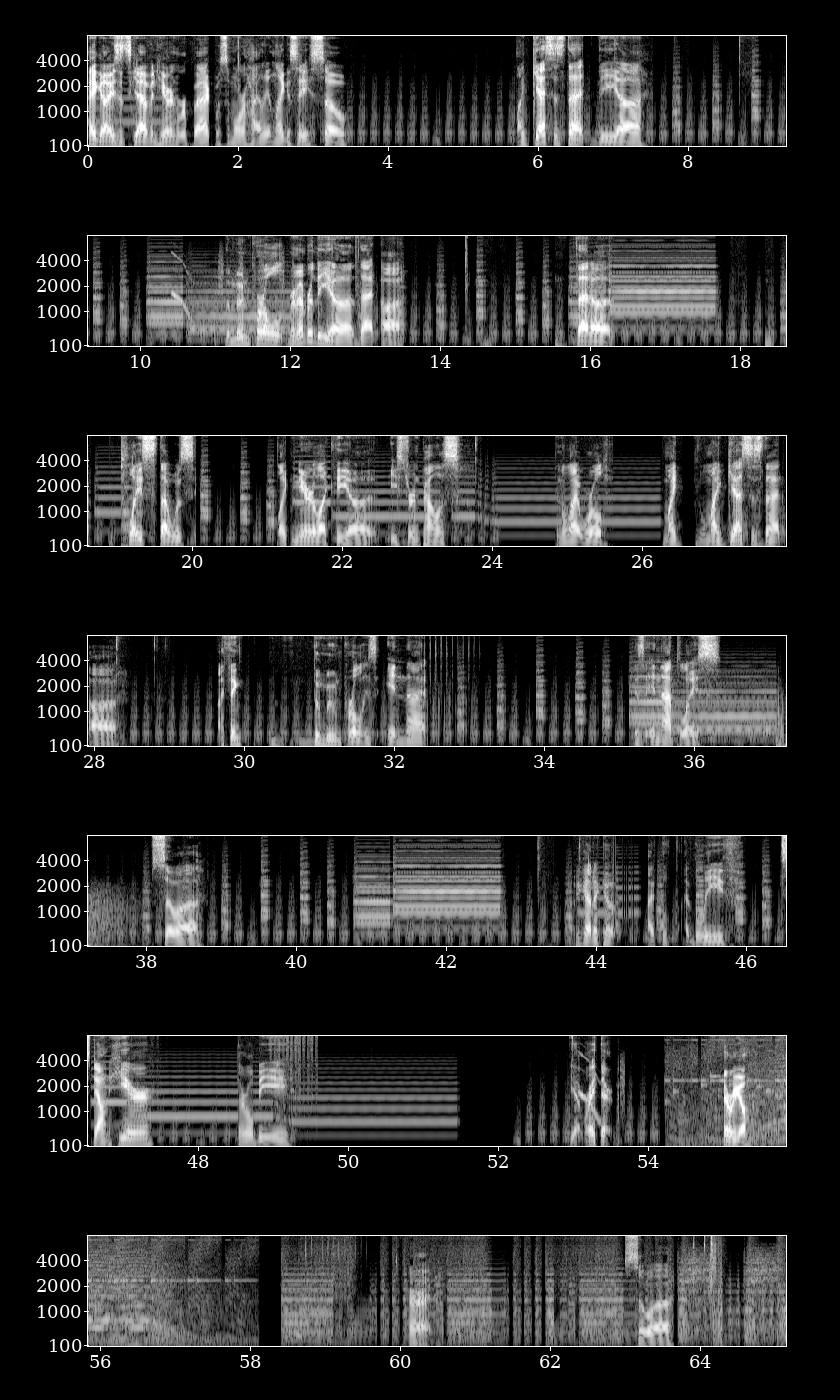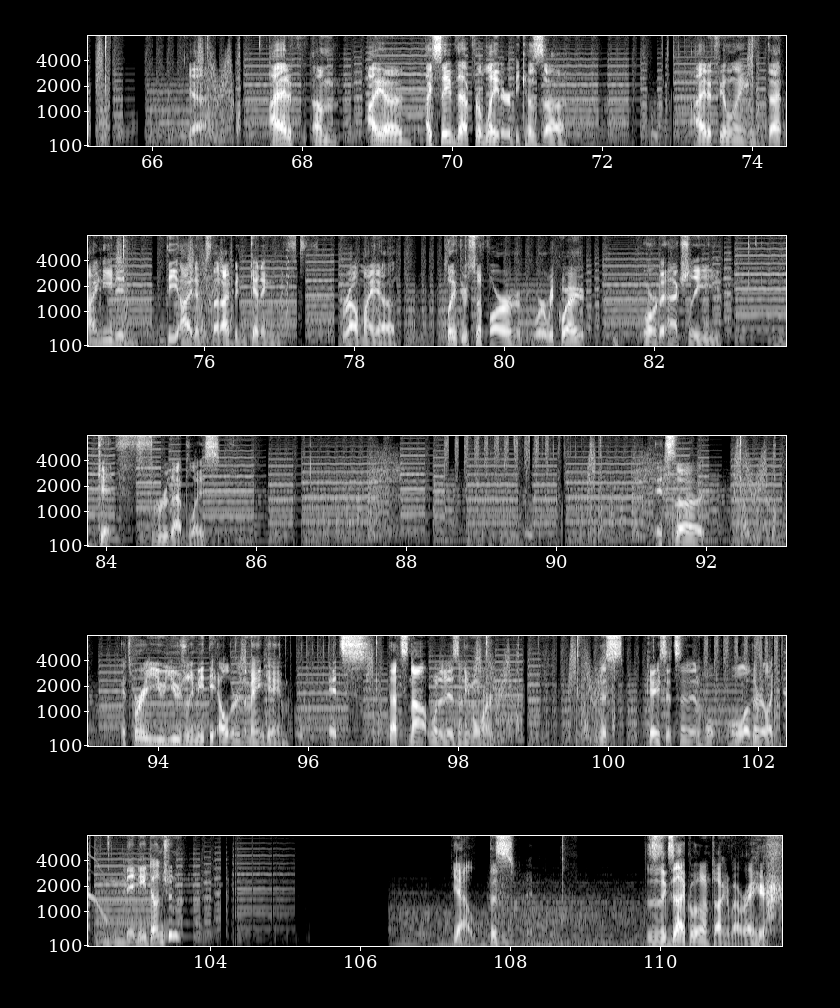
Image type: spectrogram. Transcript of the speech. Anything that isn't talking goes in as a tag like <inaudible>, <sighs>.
Hey guys, it's Gavin here, and we're back with some more Hylian Legacy, so... My guess is that the, uh... The Moon Pearl... Remember the, uh, that, uh... That, uh... Place that was... Like, near, like, the, uh, Eastern Palace? In the Light World? My... Well, my guess is that, uh... I think the Moon Pearl is in that... Is in that place. So, uh... We gotta go... I, I believe it's down here. There will be... Yeah, right there. There we go. Alright. So, uh... Yeah. I had a, um, I, uh, I saved that for later because, uh... I had a feeling that I needed the items that I've been getting throughout my, uh, playthrough so far were required order to actually get through that place. It's, uh... It's where you usually meet the Elder in the main game. It's... That's not what it is anymore. In this case, it's a whole, whole other, like, mini dungeon? Yeah, this... This is exactly what I'm talking about right here. <laughs>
